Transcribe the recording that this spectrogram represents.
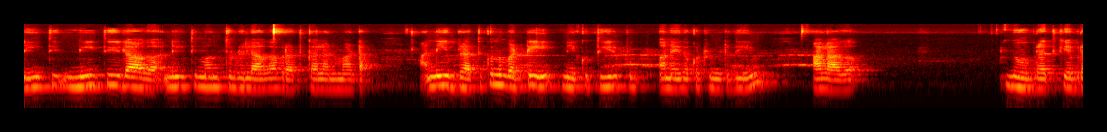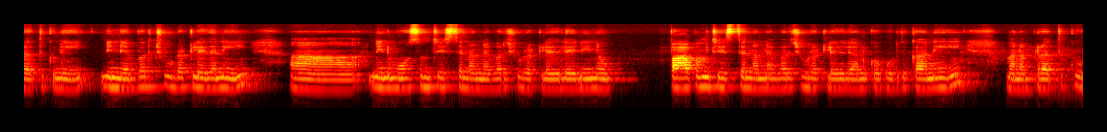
నీతి నీతిలాగా నీతిమంతుడిలాగా బ్రతకాలన్నమాట. నీ బ్రతుకును బట్టి నీకు తీర్పు అనేది ఒకటి ఉంటుంది అలాగా. నువ్వు బ్రతికే బ్రతుకుని నిన్నెవ్వరు చూడట్లేదని నేను మోసం చేస్తే నన్ను ఎవరు చూడట్లేదులే నేను పాపం చేస్తే నన్ను ఎవరు చూడట్లేదులే అనుకోకూడదు. కానీ మన బ్రతుకు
